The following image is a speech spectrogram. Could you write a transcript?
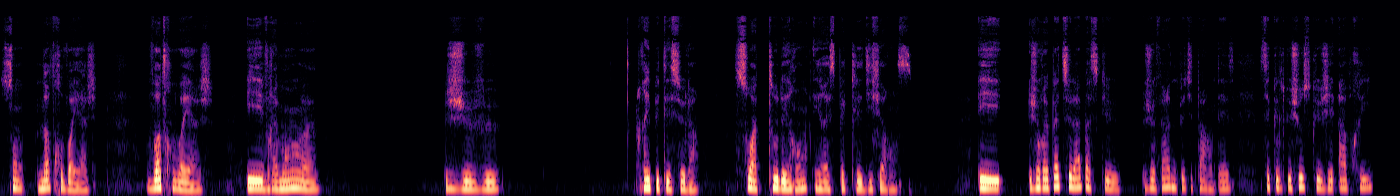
son notre voyage, votre voyage. Et vraiment, euh, je veux répéter cela. Sois tolérant et respecte les différences. Et je répète cela parce que je vais faire une petite parenthèse. C'est quelque chose que j'ai appris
